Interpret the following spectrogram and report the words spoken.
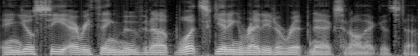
and you'll see everything moving up, what's getting ready to rip next, and all that good stuff.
